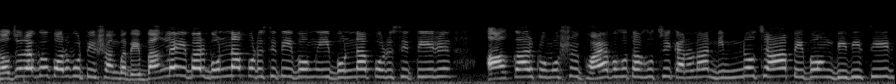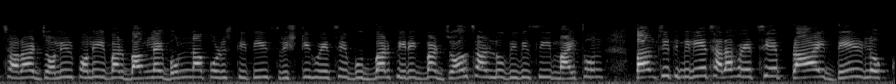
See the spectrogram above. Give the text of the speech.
নজর রাখব পরবর্তী সংবাদে। বাংলায় এবার বন্যা পরিস্থিতি এবং এই বন্যা পরিস্থিতির আকার ক্রমশই ভয়াবহতা হচ্ছে, কেননা নিম্নচাপ এবং বিবিসির ছাড়ার জলের ফলে এবার বাংলায় বন্যা পরিস্থিতি সৃষ্টি হয়েছে। বুধবার ফের একবার জল ছাড়লো বিবিসি, মাইথন, পাঞ্চিত মিলিয়ে ছাড়া হয়েছে প্রায় দেড় লক্ষ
